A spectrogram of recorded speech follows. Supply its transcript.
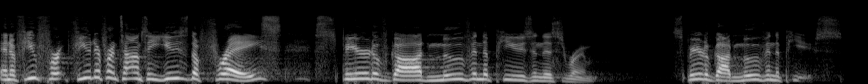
And a few, few different times he used the phrase Spirit of God, move in the pews in this room. Spirit of God, move in the pews.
